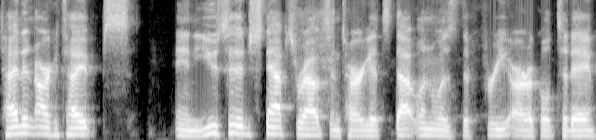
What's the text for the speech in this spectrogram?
tight end archetypes and usage, snaps, routes, and targets. That one was the free article today.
